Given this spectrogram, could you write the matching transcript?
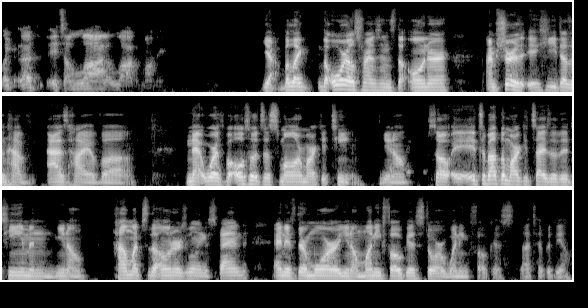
Like that, it's a lot, a lot of money. Yeah, but like the Orioles, for instance, the owner, I'm sure he doesn't have as high of a net worth, but also it's a smaller market team, you know. So it's about the market size of the team and you know how much the owner is willing to spend, and if they're more you know money focused or winning focused, that type of deal.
